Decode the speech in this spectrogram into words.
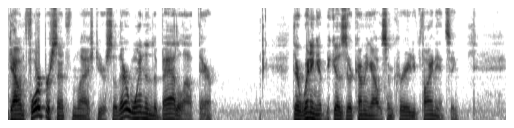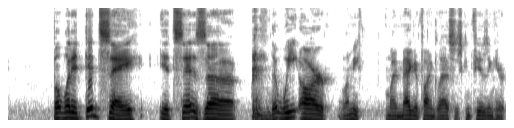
down 4% from last year. So they're winning the battle out there. They're winning it because they're coming out with some creative financing. But what it did say, it says uh, that we are, let me, my magnifying glass is confusing here.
